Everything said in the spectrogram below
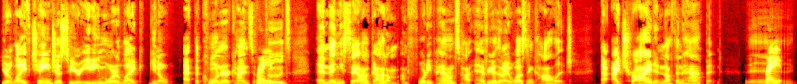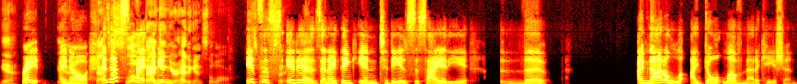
your life changes. So you're eating more like, you know, at the corner kinds of Right. foods. And then you say, oh God, I'm I'm 40 pounds heavier than I was in college. I, I tried and nothing happened. Eh, Right. Yeah. Right. Yeah. I know. That's and that's slow banging I mean your head against the wall. it's a I'm s- saying. it Yeah. and i think in today's society the i'm not a I don't love medication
